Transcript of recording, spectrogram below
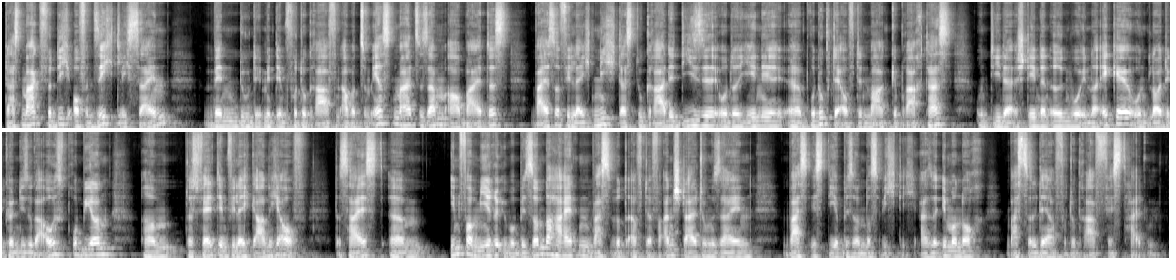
das mag für dich offensichtlich sein, wenn du mit dem Fotografen aber zum ersten Mal zusammenarbeitest, weiß er vielleicht nicht, dass du gerade diese oder jene äh, Produkte auf den Markt gebracht hast und die da stehen dann irgendwo in der Ecke und Leute können die sogar ausprobieren. Ähm, das fällt dem vielleicht gar nicht auf. Das heißt, ähm, informiere über Besonderheiten, was wird auf der Veranstaltung sein, was ist dir besonders wichtig. Also immer noch, was soll der Fotograf festhalten.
